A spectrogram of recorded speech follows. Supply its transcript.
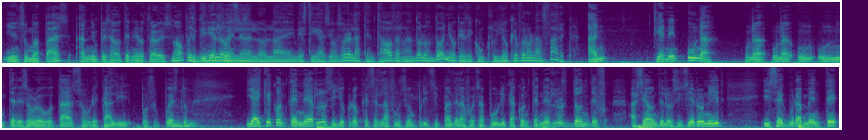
y en Sumapaz han empezado a tener otra vez. No, pues mire la investigación sobre el atentado a Fernando Londoño, que se concluyó que fueron las FARC. Han, tienen una, una, una un, interés sobre Bogotá, sobre Cali, por supuesto. Y hay que contenerlos, y yo creo que esa es la función principal de la fuerza pública, contenerlos donde, hacia donde los hicieron ir, y seguramente,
